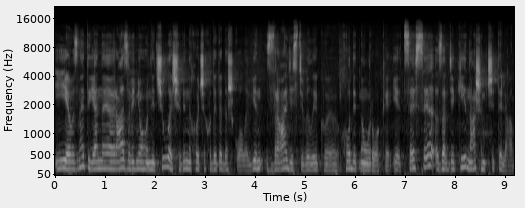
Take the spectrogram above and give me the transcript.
І ви знаєте, я не разу від нього не чула, що він не хоче ходити до школи. Він з радістю великою ходить на уроки, і це все завдяки нашим вчителям.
